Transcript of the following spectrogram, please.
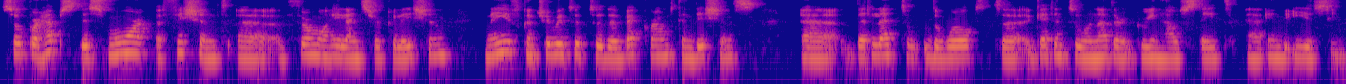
So perhaps this more efficient uh, circulation may have contributed to the background conditions uh, that led to the world to get into another greenhouse state uh, in the Eocene.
